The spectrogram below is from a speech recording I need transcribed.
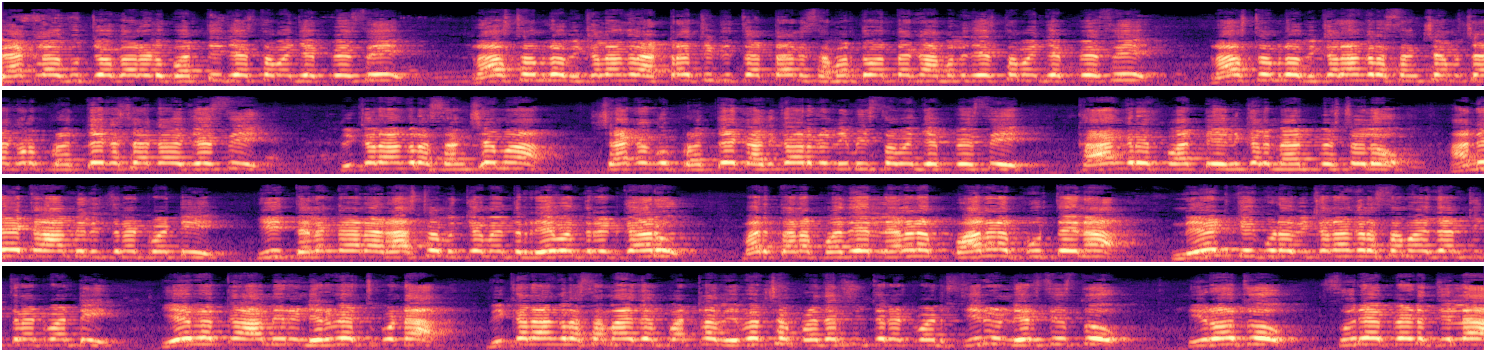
బ్యాక్లాగ్ ఉద్యోగాలను భర్తీ చేస్తామని చెప్పేసి రాష్ట్రంలో వికలాంగుల అట్రాసిటీ చట్టాన్ని సమర్థవంతంగా అమలు చేస్తామని చెప్పేసి రాష్ట్రంలో వికలాంగుల సంక్షేమ శాఖను ప్రత్యేక శాఖగా చేసి వికలాంగుల సంక్షేమ శాఖకు ప్రత్యేక అధికారులు నియమిస్తామని చెప్పేసి కాంగ్రెస్ పార్టీ ఎన్నికల మేనిఫెస్టోలో అనేక హామీలు ఇచ్చినటువంటి ఈ తెలంగాణ రాష్ట్ర ముఖ్యమంత్రి రేవంత్ రెడ్డి గారు మరి తన పదేళ్ళ నెలల పాలన పూర్తయిన నేటికి కూడా వికలాంగుల సమాజానికి ఇచ్చినటువంటి ఏ ఒక్క హామీని నెరవేర్చకుండా వికలాంగుల సమాజం పట్ల వివక్ష ప్రదర్శించినటువంటి తీరును నిరసిస్తూ ఈరోజు సూర్యాపేట జిల్లా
